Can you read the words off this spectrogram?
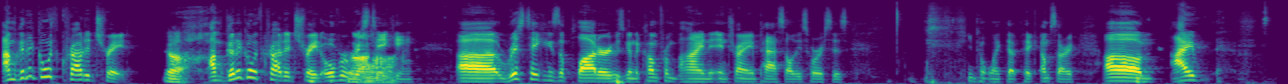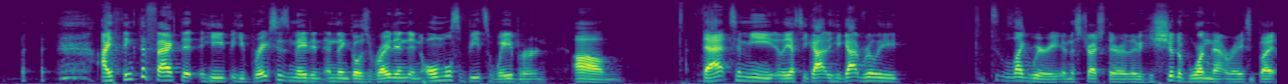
I'm gonna go with Crowded Trade. Ugh. I'm gonna go with Crowded Trade over risk taking. Uh, risk taking is a plotter who's gonna come from behind and try and pass all these horses. you don't like that pick. I'm sorry. Um, I. I think the fact that he, he breaks his maiden and then goes right in and almost beats Weyburn um, that to me, yes, he got he got really leg weary in the stretch there. He should have won that race, but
